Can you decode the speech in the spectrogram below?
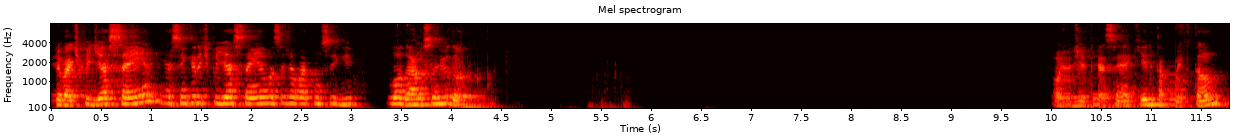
Ele vai te pedir a senha, e assim que ele te pedir a senha, você já vai conseguir logar no servidor. Então, eu digitei a senha aqui, ele está conectando.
